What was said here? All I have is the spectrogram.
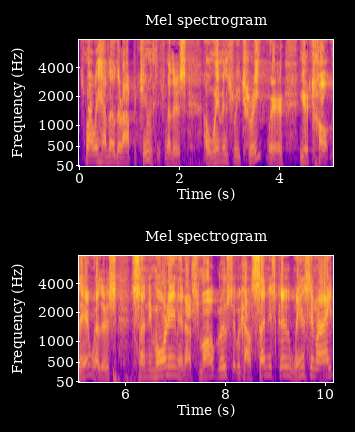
That's why we have other opportunities, whether it's a women's retreat where you're taught there, whether it's Sunday morning in our small groups that we call Sunday school, Wednesday night,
